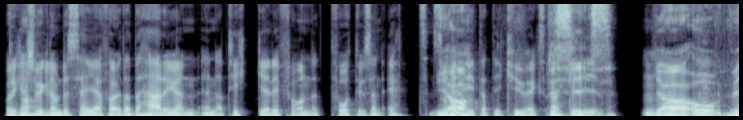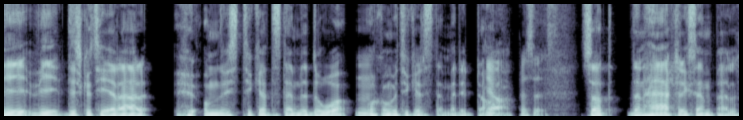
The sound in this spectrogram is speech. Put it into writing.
Och det kanske Ja. vi glömde säga förut, att det här är ju en, en artikel ifrån 2001 som Ja, vi har hittat i QX arkiv. Mm. Ja, och vi, vi diskuterar hur, om vi tycker att det stämde då Mm. och om vi tycker att det stämmer idag. ja, precis. Så att den här till exempel,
